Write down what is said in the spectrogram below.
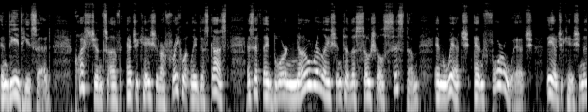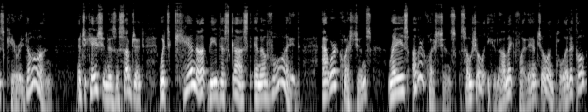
Indeed, he said, questions of education are frequently discussed as if they bore no relation to the social system in which and for which the education is carried on. Education is a subject which cannot be discussed in a void. Our questions raise other questions social, economic, financial, and political.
